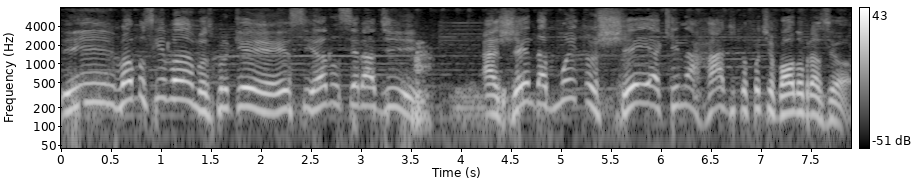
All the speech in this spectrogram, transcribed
e vamos que vamos, porque esse ano será de agenda muito cheia aqui na Rádio do Futebol no Brasil.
